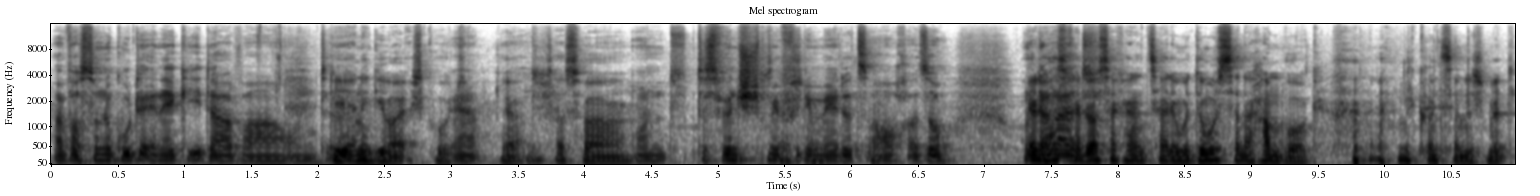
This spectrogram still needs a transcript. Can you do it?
einfach so eine gute Energie da war. Und, Die äh, Energie war echt gut. Ja. ja das war. und das wünsche ich mir für die. Mädels auch. Also, Ja, du dann hast, halt- du hast ja keine Zeit, du, musst ja nach Hamburg. du konntest ja nicht mit.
